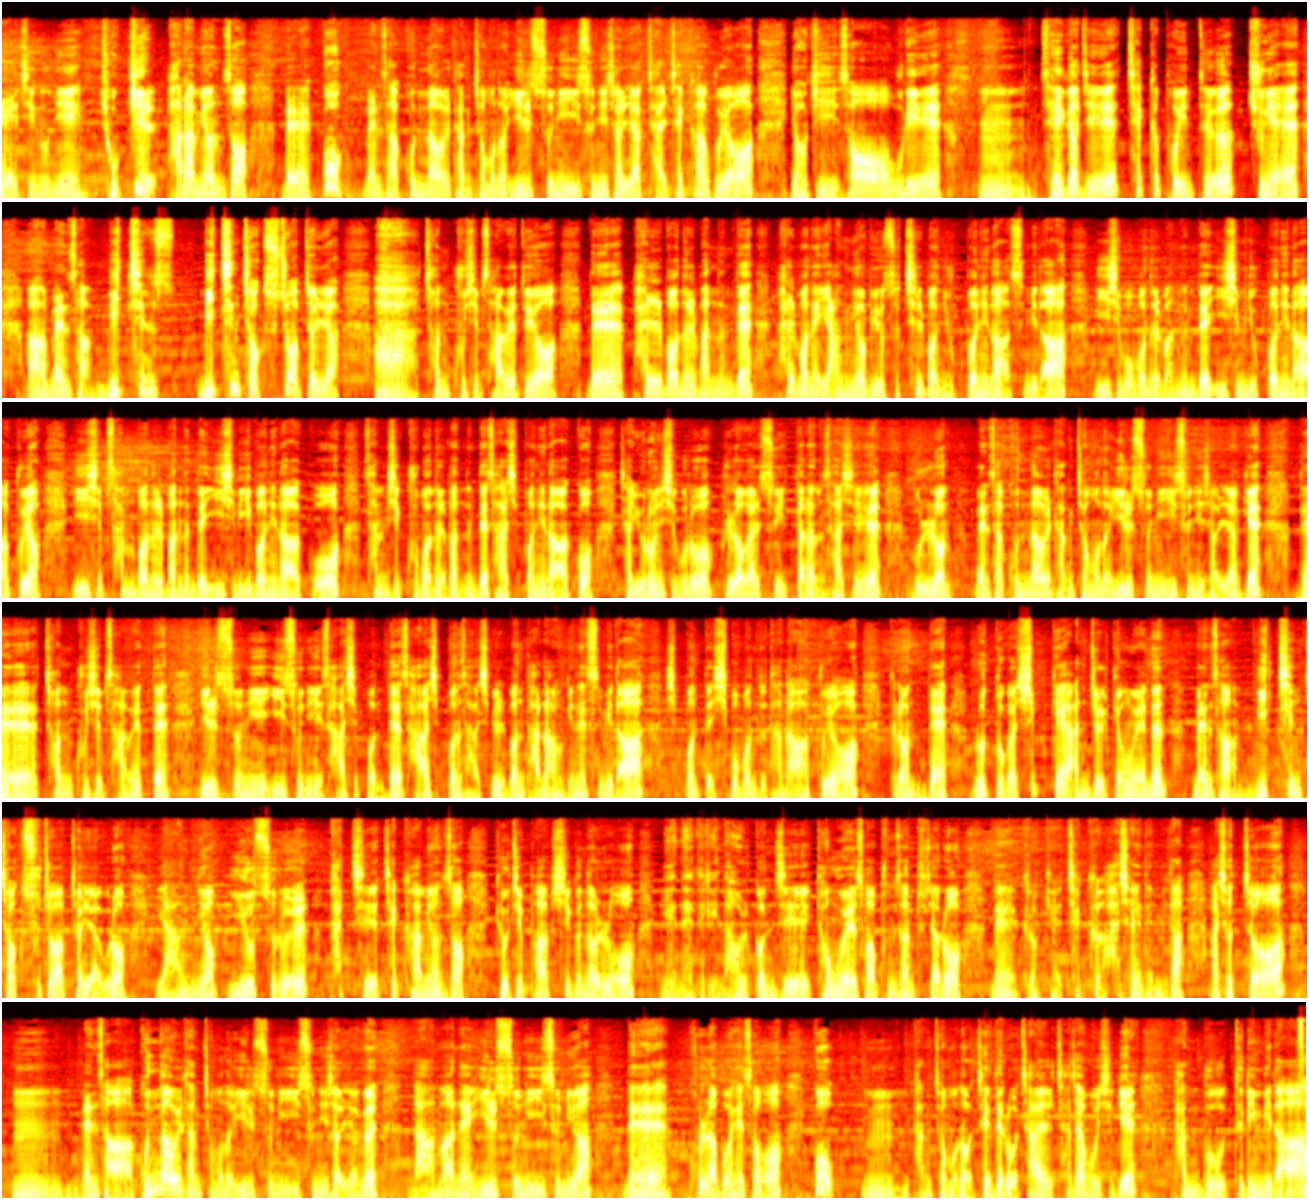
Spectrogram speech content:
대진운이 좋길 바라면서 네, 꼭 맨사 곧 나올 당첨번호 1순위, 2순위 전략 잘 체크하고요. 여기서 우리 음, 세 가지 체크 포인트 중에 아, 맨사 미친 수- 미친 척 수조업 전략. 아, 1094회도요. 네, 8번을 봤는데 8번에 양옆이우스 7번, 6번이 나왔습니다. 25번을 봤는데 26번이 나왔고요. 23번을 봤는데 22번이 나왔고 39번을 봤는데 40번이 나왔고 자, 요런 식으로 흘러갈 수 있다라는 사실. 물론 맨사 곧 나올 당첨번호 1순위, 2순위 전략에 네, 1094회 때 1순위, 2순위, 40번 때 40번, 41번 다 나오긴 했습니다. 10번 때 15번도 다 나왔고요. 그런데 로또가 쉽게 안 줄 경우에는 맨사 미친 척 수조합 전략으로 양옆 이웃수를 같이 체크하면서 교집합 시그널로 얘네들이 나올 건지 수와 분산 투자로 네 그렇게 체크하셔야 됩니다. 아셨죠? 음 맨사 곧 나올 당첨번호 1순위 2순위 전략을 나만의 1순위 2순위와 네 콜라보해서 꼭 음, 당첨번호 제대로 잘 찾아보시길 당부드립니다.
